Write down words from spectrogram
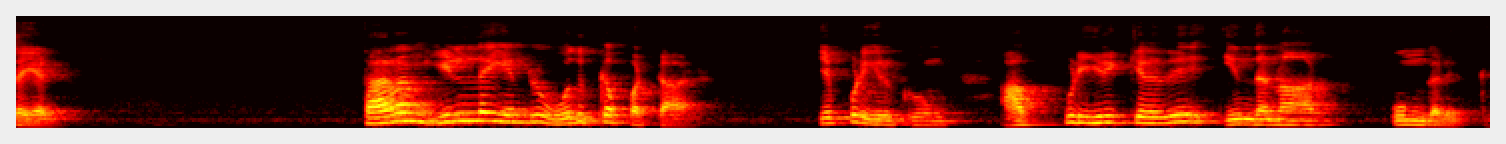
செயல். தரம் இல்லை என்று ஒதுக்கப்பட்டால் எப்படி இருக்கும்? அப்படி இருக்கிறது இந்த நாள் உங்களுக்கு.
